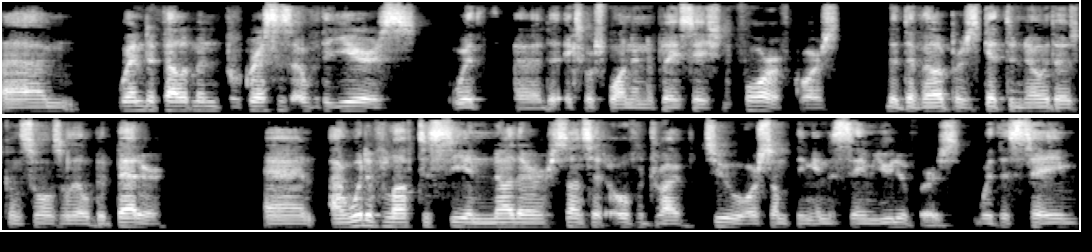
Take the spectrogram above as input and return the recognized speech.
um, when development progresses over the years with uh, the Xbox One and the PlayStation 4, of course, the developers get to know those consoles a little bit better. And I would have loved to see another Sunset Overdrive 2 or something in the same universe with the same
